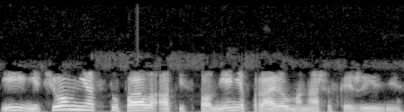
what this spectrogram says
и ни в чем не отступал от исполнения правил монашеской жизни.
